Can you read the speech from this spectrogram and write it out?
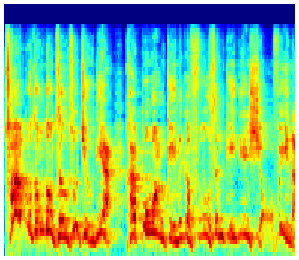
川普总统走出酒店还不忘给那个服务生给点小费呢。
